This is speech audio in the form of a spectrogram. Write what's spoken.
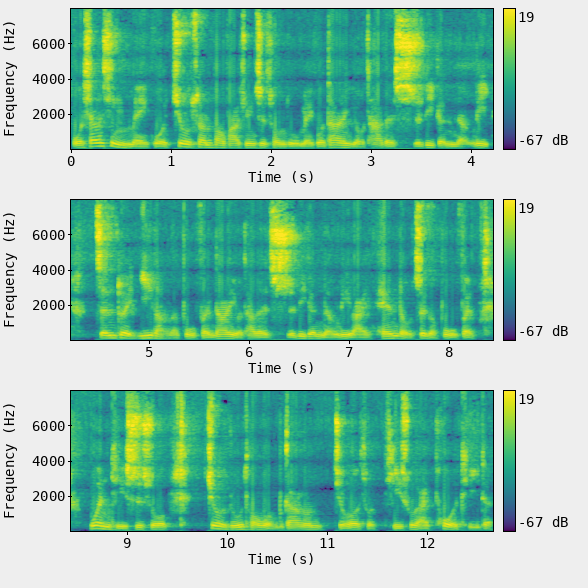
我相信美国就算爆发军事冲突，美国当然有它的实力跟能力，针对伊朗的部分，当然有它的实力跟能力来 handle 这个部分。问题是说，就如同我们刚刚九二所提出来破题的，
